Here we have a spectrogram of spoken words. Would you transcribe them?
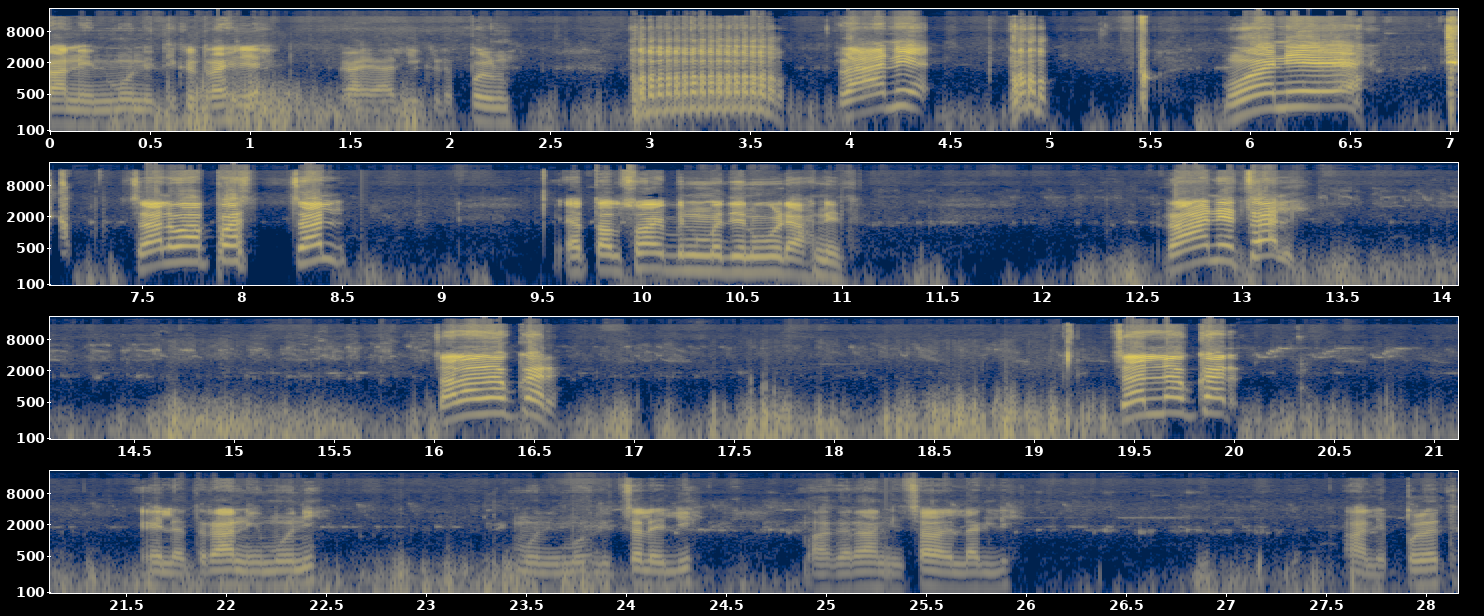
राणी मुनी तिकडे राहिले. गाय आली इकडे पळून. राणी! मोनी! चल वापस चल. येताल सोयाबीन मध्ये उड्या आणत राणे चल. चला लवकर. चल लवकर. यायला तर राणी मोनी. मोनी मोहरी चलायली. मागं राणी चालायला लागली. आले पळत.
